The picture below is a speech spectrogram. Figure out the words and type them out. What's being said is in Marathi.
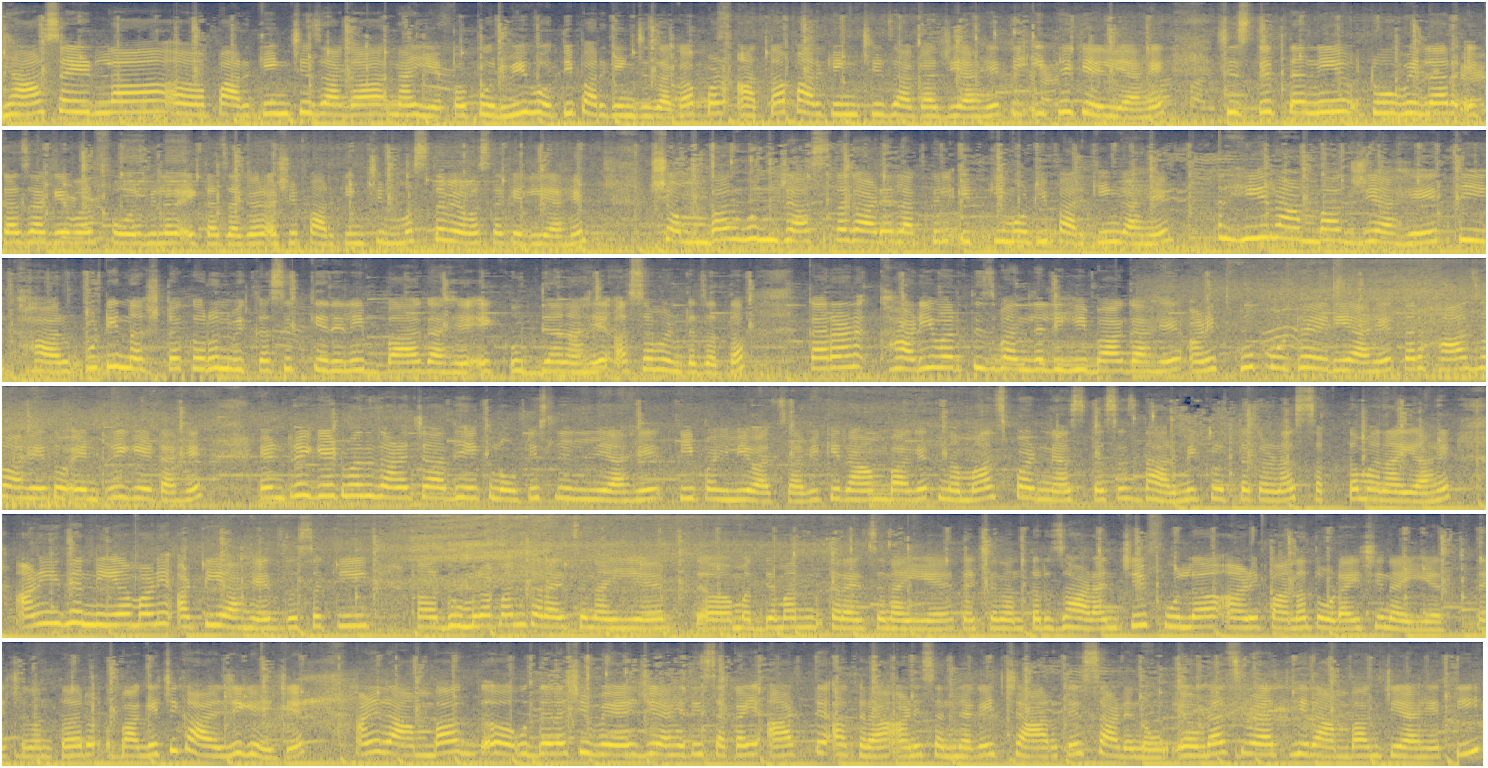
ह्या साईडला पार्किंगची जागा नाही आहे पण पूर्वी होती पार्किंगची जागा पण आता पार्किंगची जागा जी आहे ती इथे केलेली आहे. शिस्तीत त्यांनी टू व्हीलर एका जागेवर फोर व्हीलर एका जागेवर अशी पार्किंगची मस्त व्यवस्था केलेली आहे. शंभरहून जास्त गाड्या लागतील इतकी मोठी पार्किंग आहे. तर ही रामबाग जी आहे ती खारफुटी नष्ट करून विकसित केलेली बाग आहे एक उद्यान आहे असं म्हटलं जातं. कारण खाडीवरतीच बांधलेली ही बाग आहे आणि खूप मोठा एरिया आहे. तर हा जो आहे तो एंट्री गेट आहे. एंट्री गेटमध्ये जाण्याच्या आधी एक नोटीस लिहिलेली आहे. ती पहिली वाचावी की रामबागेत नमाज पडण्यास तसेच धार्मिक कृत्य करण्यास सक्त मनाई आहे. आणि इथे नियम आणि अटी आहेत. जसं की धूम्रपान करायचं नाही आहे मद्यमान करायचं नाही आहे त्याच्यानंतर झाडांची फुलं आणि पानं तोडायची नाही आहेत त्याच्यानंतर बागेची काळजी घ्यायची आणि रामबाग उद्यानाची वेळ जी आहे ती सकाळी आठ ते अकरा आणि संध्याकाळी चार ते साडेनऊ. एवढ्याच वेळात ही रामबाग जी आहे ती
